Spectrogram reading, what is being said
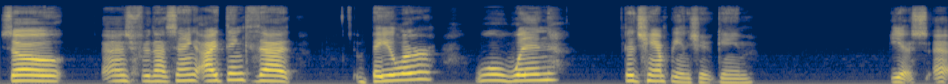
So as for that saying, I think that Baylor will win the championship game. Yes, I,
